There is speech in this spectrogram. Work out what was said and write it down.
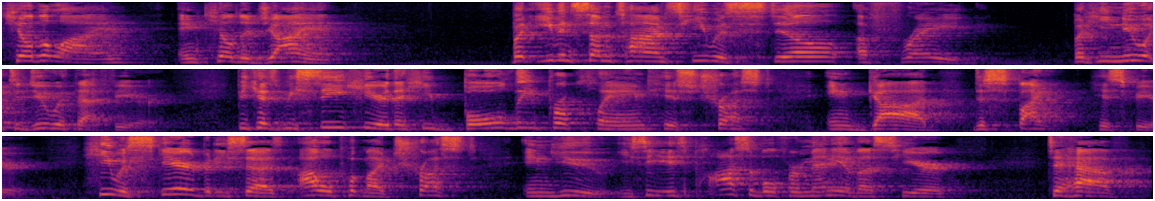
killed a lion, and killed a giant. But even sometimes he was still afraid. But he knew what to do with that fear. Because we see here that he boldly proclaimed his trust in God despite his fear. He was scared, but he says, I will put my trust in you. You see, it's possible for many of us here to have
